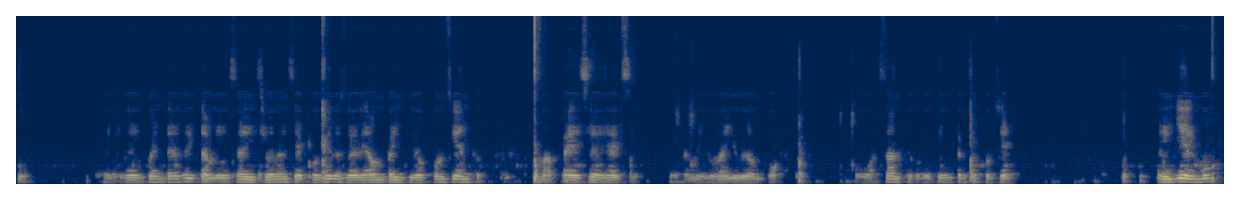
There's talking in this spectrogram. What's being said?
Hay que tener en cuenta eso y también se adiciona el 6%, sería un 22% más PS de ejército, que también nos ayuda un poco, o bastante, porque tiene un 13%. El yelmo,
